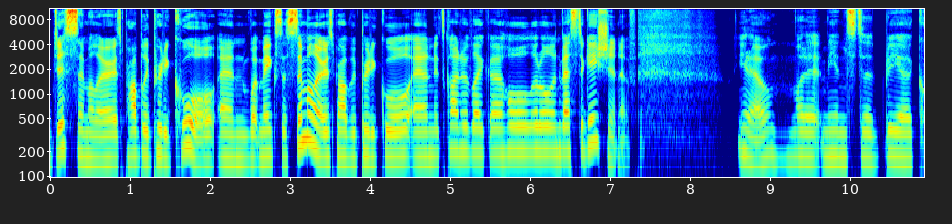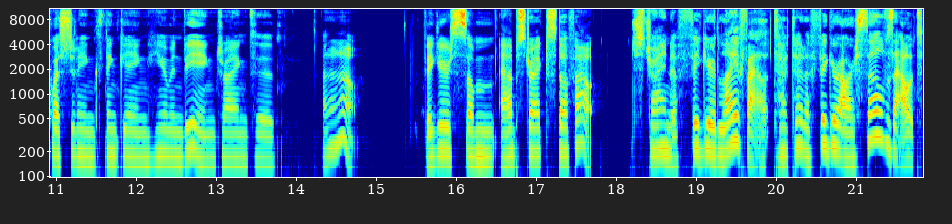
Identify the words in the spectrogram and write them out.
dissimilar is probably pretty cool. And what makes us similar is probably pretty cool. And it's kind of like a whole little investigation of you know, what it means to be a questioning, thinking human being trying to, I don't know, figure some abstract stuff out. Just trying to figure life out, try, try to figure ourselves out.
